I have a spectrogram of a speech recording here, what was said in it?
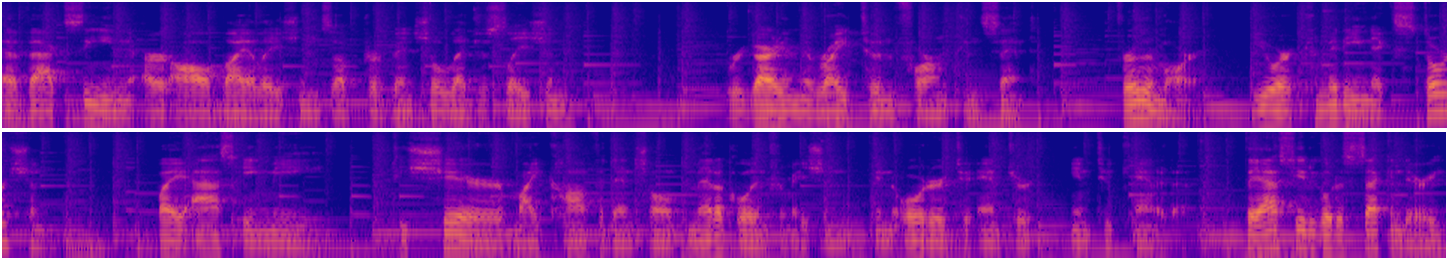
a vaccine are all violations of provincial legislation regarding the right to informed consent. Furthermore, you are committing extortion by asking me to share my confidential medical information in order to enter into Canada. They ask you to go to secondary,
